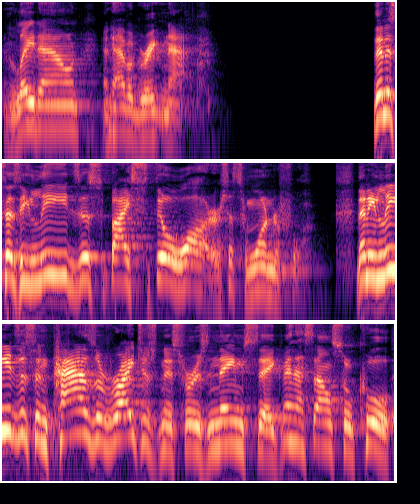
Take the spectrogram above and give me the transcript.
and lay down and have a great nap. Then it says he leads us by still waters. That's wonderful. Then he leads us in paths of righteousness for his name's sake. Man, that sounds so cool.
